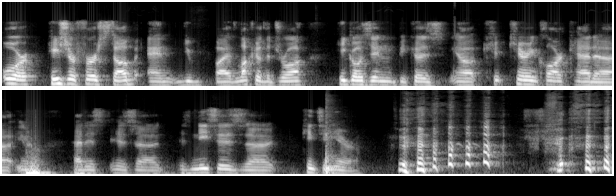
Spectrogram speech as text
or he's your first sub and you by luck of the draw he goes in because you know K- Kieran Clark had uh you know had his his uh, his niece's uh, quinceanera.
